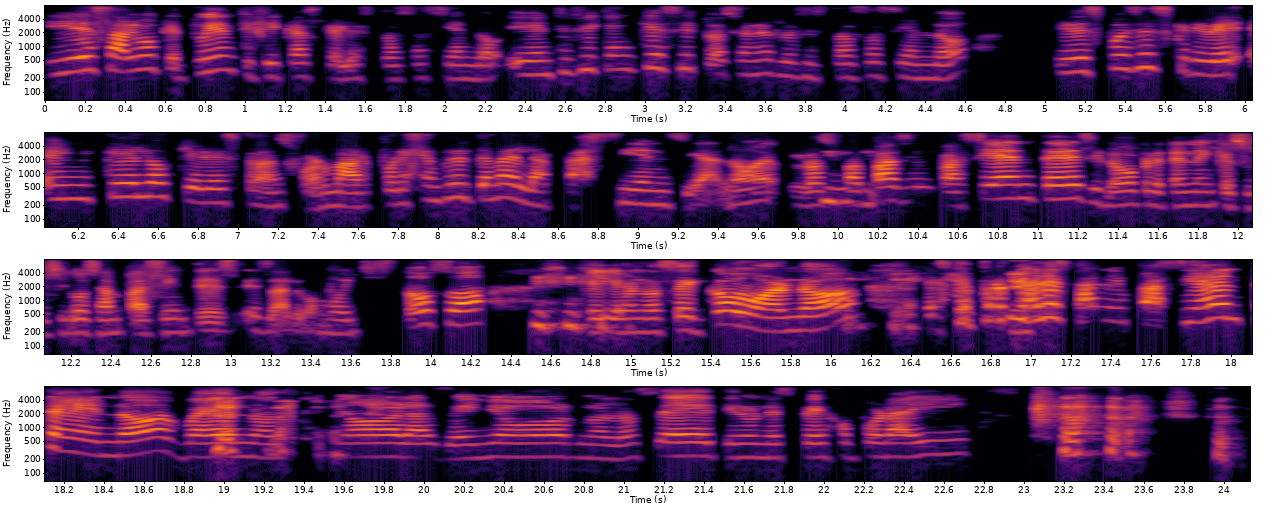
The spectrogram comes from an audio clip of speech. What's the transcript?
Y es algo que tú identificas que lo estás haciendo. Identifiquen qué situaciones los estás haciendo y después escribe en qué lo quieres transformar. Por ejemplo, el tema de la paciencia, ¿no? Los papás impacientes y luego pretenden que sus hijos sean pacientes es algo muy chistoso, que yo no sé cómo, ¿no? Es que ¿por qué eres tan impaciente, no? Bueno, señora, señor, no lo sé, tiene un espejo por ahí.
